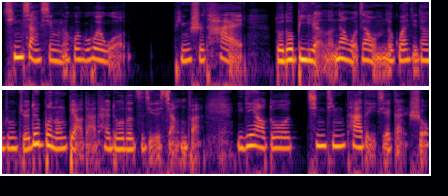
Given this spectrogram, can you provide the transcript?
倾向性呢？会不会我平时太？咄咄逼人了，那我在我们的关系当中绝对不能表达太多的自己的想法，一定要多倾听他的一些感受。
